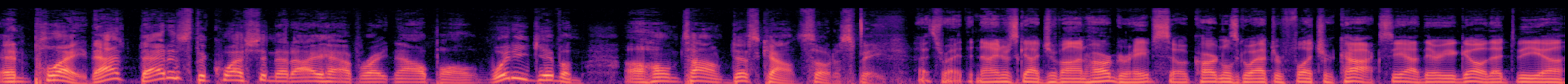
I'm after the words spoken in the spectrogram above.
and play? That that is the question that I have right now, Paul. Would he give him a hometown discount, so to speak? That's right. The Niners got Javon Hargrave, so Cardinals go after Fletcher Cox. Yeah, there you go. That'd be. Uh,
